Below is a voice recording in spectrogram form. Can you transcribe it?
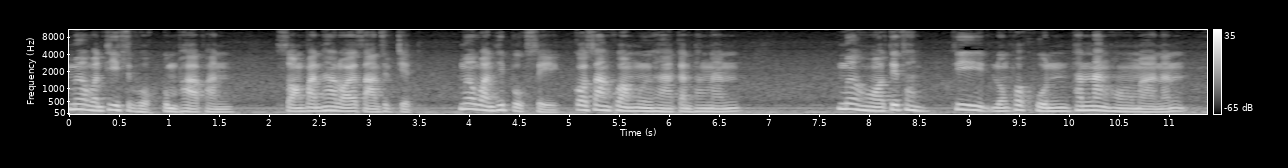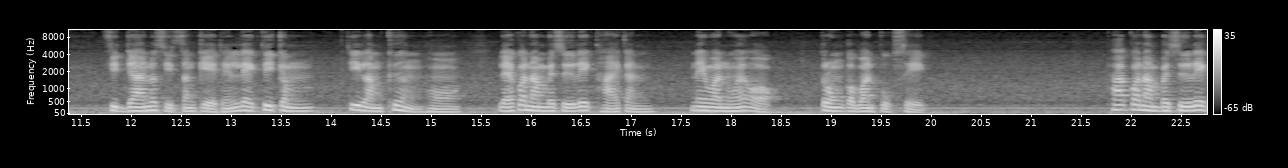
เมื่อวันที่ 16 กุมภาพันธ์ 2537 เมื่อวันที่ปลูกเสกก็สร้างความมือหากันทั้งนั้น เมื่อหอที่ท่านที่หลวงพ่อคุณท่านนั่งหอมานั้นสิทธิานุสิทธิ์สังเกตเห็นเลขที่กำที่ลำเครื่องหอ แล้วก็นำไปซื้อเลขท้ายกัน ในวันหวยออกตรงกับวันปลูกเสกพระก็นำไปซื้อเลข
